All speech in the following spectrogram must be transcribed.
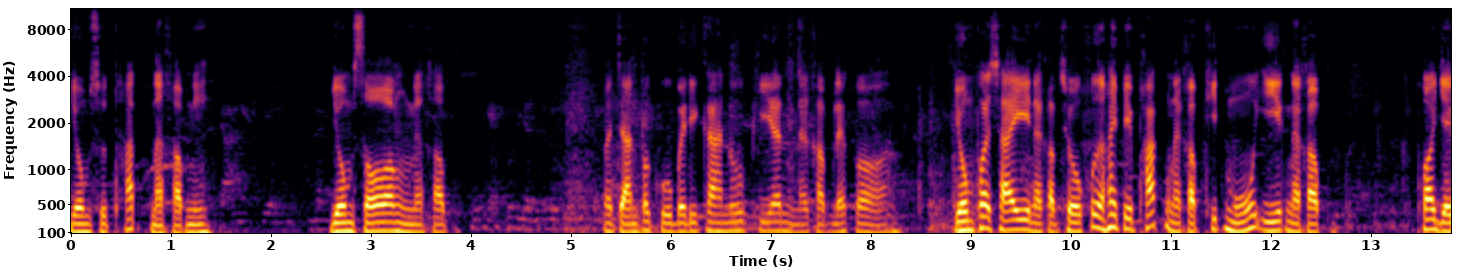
โยมสุทัศน์นะครับนี่โยมซองนะครับ อาจารย์พระครูบดิการนุเพียนนะครับ แล้วก็โยมพ่อชัยนะครับโชเฟอร์ให้ไปพักนะครับ ทิศหมูอีกนะครับ พ่อใหญ่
